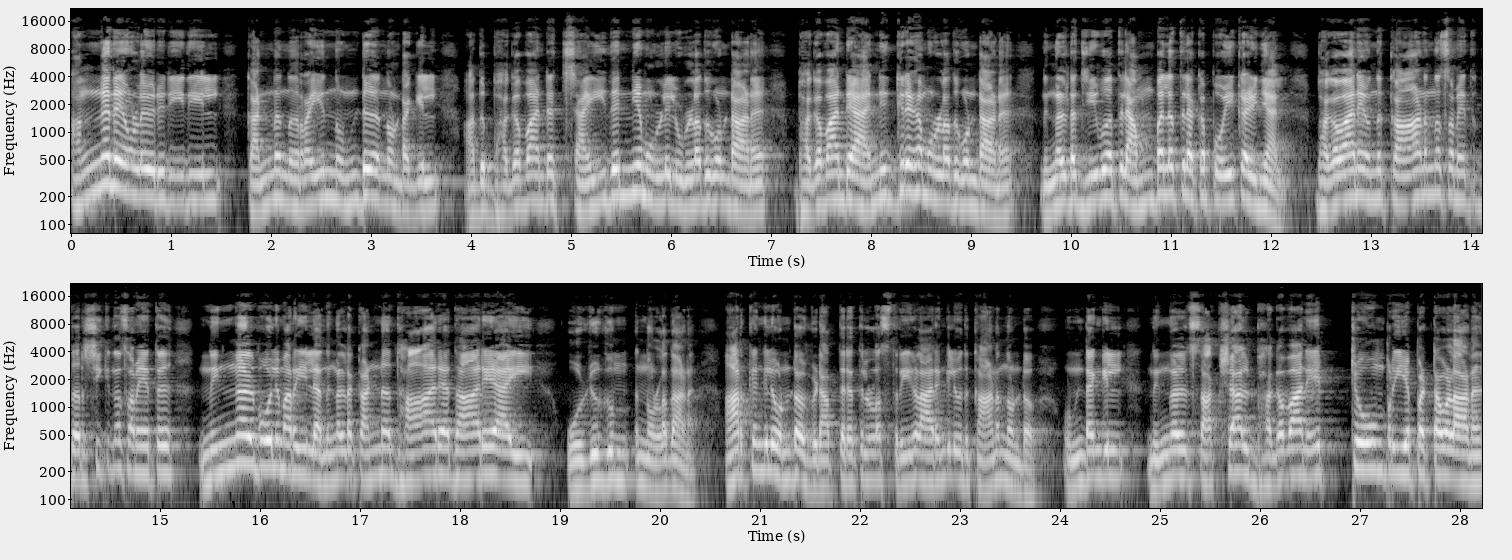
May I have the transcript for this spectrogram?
അങ്ങനെയുള്ള ഒരു രീതിയിൽ കണ്ണ് നിറയുന്നുണ്ട് എന്നുണ്ടെങ്കിൽ അത് ഭഗവാന്റെ ചൈതന്യമുള്ളിൽ ഉള്ളത് കൊണ്ടാണ് ഭഗവാന്റെ അനുഗ്രഹമുള്ളത് കൊണ്ടാണ് നിങ്ങളുടെ ജീവിതത്തിൽ അമ്പലത്തിലൊക്കെ പോയി കഴിഞ്ഞാൽ ഭഗവാനെ ഒന്ന് കാണുന്ന സമയത്ത് ദർശിക്കുന്ന സമയത്ത് നിങ്ങൾ പോലും അറിയില്ല. നിങ്ങളുടെ കണ്ണ് ധാരധാരയായി ഒഴുകും എന്നുള്ളതാണ്. ആർക്കെങ്കിലും ഉണ്ടോ ഇവിടെ? അത്തരത്തിലുള്ള സ്ത്രീകൾ ആരെങ്കിലും ഇത് കാണുന്നുണ്ടോ? ഉണ്ടെങ്കിൽ നിങ്ങൾ സാക്ഷാൽ ഭഗവാൻ ഏറ്റവും പ്രിയപ്പെട്ടവളാണ്.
